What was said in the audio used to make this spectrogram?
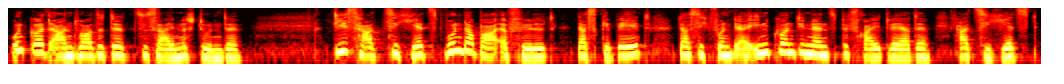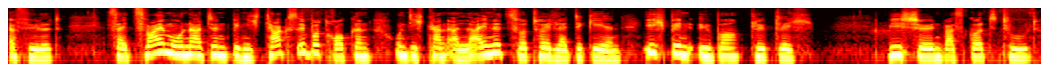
und Gott antwortete zu seiner Stunde. Dies hat sich jetzt wunderbar erfüllt. Das Gebet, dass ich von der Inkontinenz befreit werde, hat sich jetzt erfüllt. Seit zwei Monaten bin ich tagsüber trocken und ich kann alleine zur Toilette gehen. Ich bin überglücklich. Wie schön, was Gott tut.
